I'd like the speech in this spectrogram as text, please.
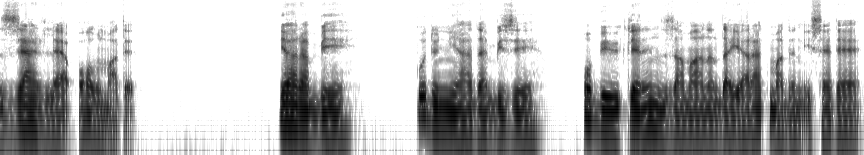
zerle olmadı. Ya Rabbi, bu dünyada bizi o büyüklerin zamanında yaratmadın ise de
